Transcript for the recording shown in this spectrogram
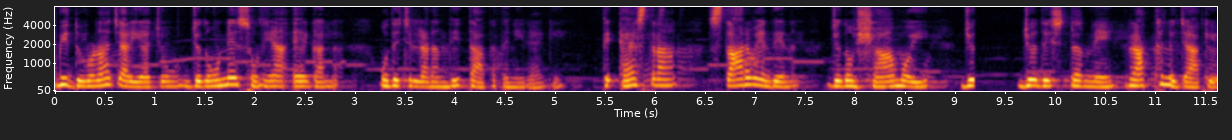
ਵੀ ਦਰੋਣਾਚਾਰੀਆ ਚੋਂ ਜਦੋਂ ਉਹਨੇ ਸੁਣਿਆ ਇਹ ਗੱਲ, ਉਹਦੇ ਚ ਲੜਨ ਦੀ ਤਾਕਤ ਨਹੀਂ ਰਹਿ ਗਈ। ਤੇ ਇਸ ਤਰ੍ਹਾਂ 17ਵੇਂ ਦਿਨ ਜਦੋਂ ਸ਼ਾਮ ਹੋਈ ਯੁਧਿਸ਼ਟਰ ਨੇ ਰੱਥ ਲਿਜਾ ਕੇ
